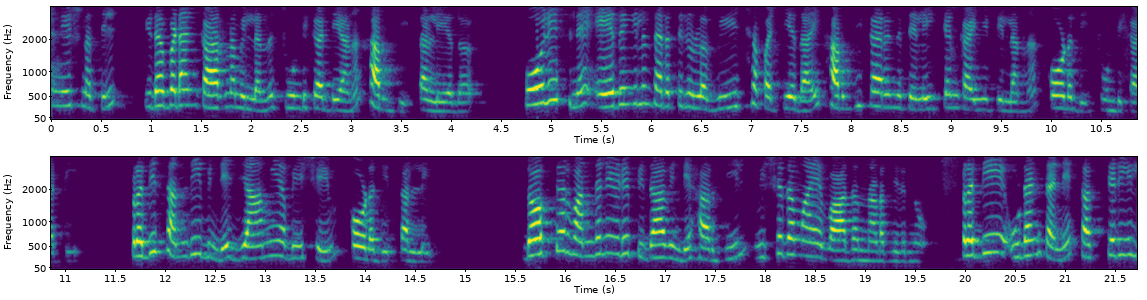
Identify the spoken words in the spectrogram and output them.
അന്വേഷണത്തിൽ ഇടപെടാൻ കാരണമില്ലെന്ന് ചൂണ്ടിക്കാട്ടിയാണ് ഹർജി തള്ളിയത്. പോലീസിന് ഏതെങ്കിലും തരത്തിലുള്ള വീഴ്ച പറ്റിയതായി ഹർജിക്കാരന് തെളിയിക്കാൻ കഴിഞ്ഞിട്ടില്ലെന്ന് കോടതി ചൂണ്ടിക്കാട്ടി. പ്രതി സന്ദീപിന്റെ ജാമ്യാപേക്ഷയും കോടതി തള്ളി. ഡോക്ടർ വന്ദനയുടെ പിതാവിന്റെ ഹർജിയിൽ വിശദമായ വാദം നടന്നിരുന്നു. പ്രതിയെ ഉടൻ തന്നെ കസ്റ്റഡിയിൽ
